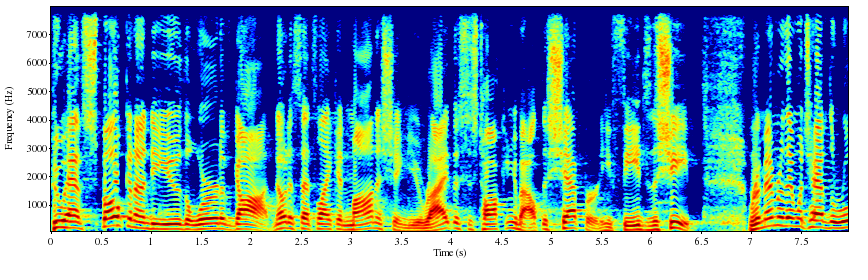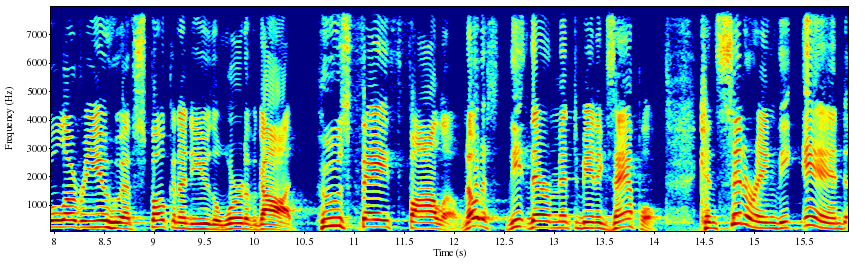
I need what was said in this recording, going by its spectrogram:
who have spoken unto you the word of God. Notice that's like admonishing you, right? This is talking about the shepherd. He feeds the sheep. Remember them which have the rule over you, who have spoken unto you the word of God whose faith follow. Notice they're meant to be an example, considering the end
